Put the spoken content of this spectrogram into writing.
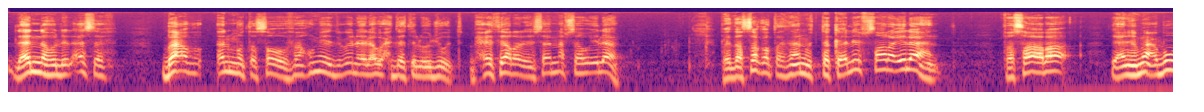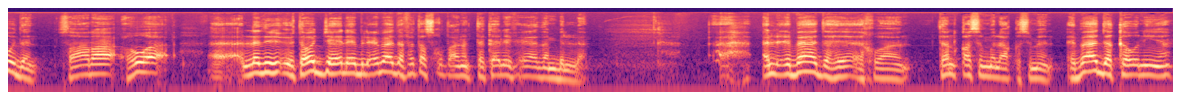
لأنه للأسف بعض المتصوفة هم يدعون إلى وحدة الوجود بحيث يرى الإنسان نفسه إله فإذا سقطت عنه التكاليف صار إلها فصار يعني معبودا صار هو الذي يتوجه إليه بالعبادة فتسقط عن التكاليف عياذا بالله. العبادة يا إخوان تنقسم إلى قسمين، عبادة كونية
